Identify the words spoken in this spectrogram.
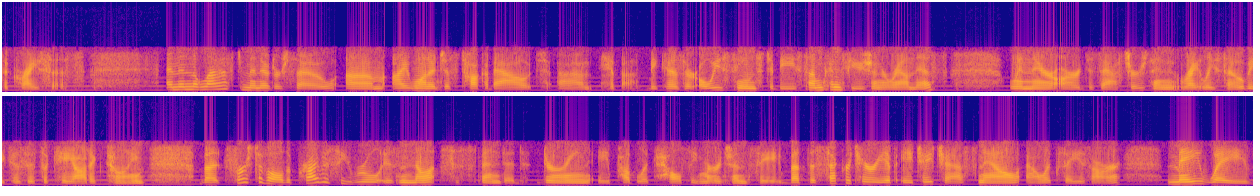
the crisis. And then the last minute or so, um, I want to just talk about um, HIPAA because there always seems to be some confusion around this when there are disasters, and rightly so because it's a chaotic time. But first of all, the privacy rule is not suspended during a public health emergency, but the Secretary of HHS, now Alex Azar, may waive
